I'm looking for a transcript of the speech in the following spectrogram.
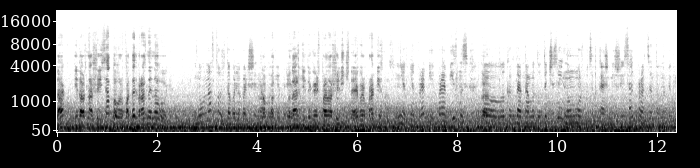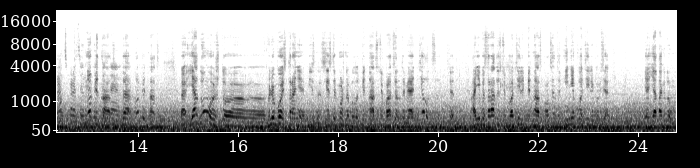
так, и должна 60 долларов отдать в разные налоги. Ну, у нас тоже довольно большие Но налоги. Ну, под- при подожди, ты говоришь про наше личное, я говорю про бизнес. Нет, нет, про, про бизнес, Да. но когда там идут отчисления, ну, может быть, это, конечно, не 60%, но 15%. Ну, это 15, да, ну 15. Э, Я думаю, что э, в любой стране бизнес, если бы можно было 15% отделаться, они бы с радостью платили 15% и не платили бы взятки. Я, я так думаю.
